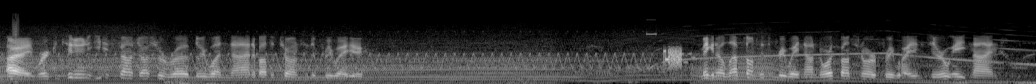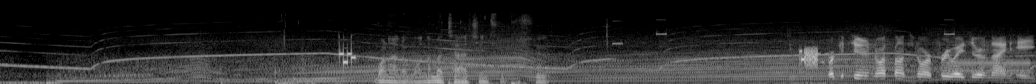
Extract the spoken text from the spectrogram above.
Alright, we're continuing eastbound Joshua Road 319, about to turn onto the freeway here. Making a left onto the freeway, now northbound Sonora Freeway 089. One out of one. I'm attaching to pursuit. We're continuing northbound Sonora Freeway 098.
